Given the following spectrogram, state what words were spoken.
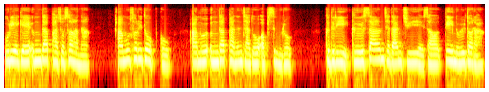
우리에게 응답하소서 하나 아무 소리도 없고 아무 응답하는 자도 없으므로 그들이 그 쌓은 재단 주위에서 뛰놀더라.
